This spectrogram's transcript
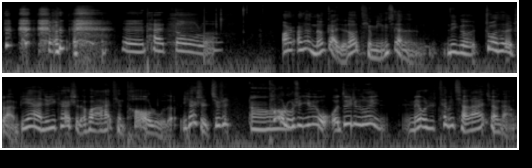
嗯，太逗了。而而且能感觉到挺明显的那个状态的转变。就一开始的话还挺套路的，一开始就是哦，套路，是因为我我对这个东西没有是特别强的安全感嘛。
